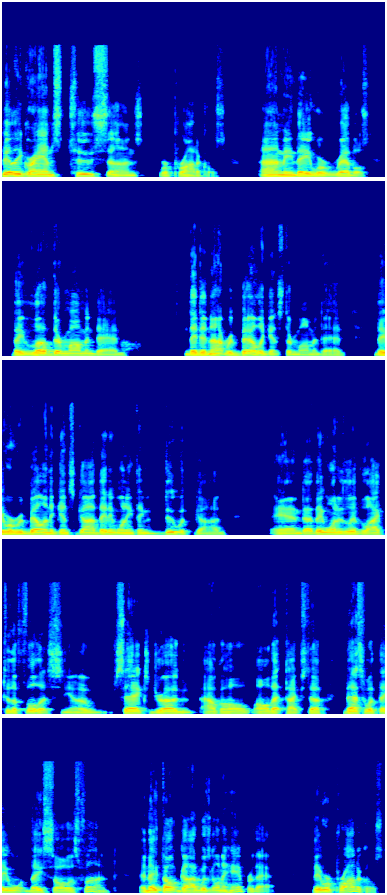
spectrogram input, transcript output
Billy Graham's two sons were prodigals I mean, they were rebels. They loved their mom and dad. They did not rebel against their mom and dad. They were rebelling against God. They didn't want anything to do with God. And uh, they wanted to live life to the fullest, you know, sex, drugs, alcohol, all that type stuff. That's what they want, they saw as fun. And they thought God was going to hamper that. They were prodigals,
